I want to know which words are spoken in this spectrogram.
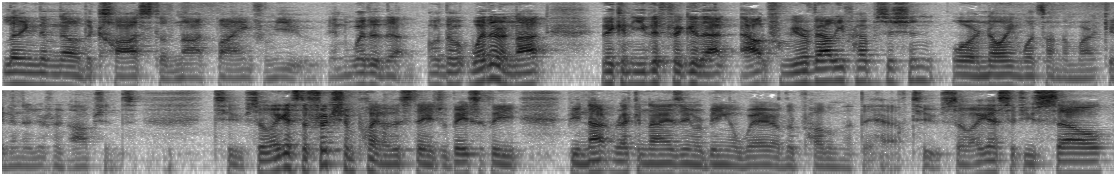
letting them know the cost of not buying from you and whether that whether or not they can either figure that out from your value proposition or knowing what's on the market and the different options too. So I guess the friction point of this stage would basically be not recognizing or being aware of the problem that they have too. So I guess if you sell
